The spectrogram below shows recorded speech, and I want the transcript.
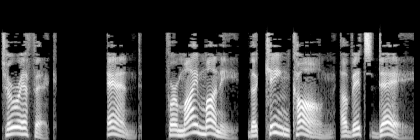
terrific," and, "...for my money, the King Kong of its day."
